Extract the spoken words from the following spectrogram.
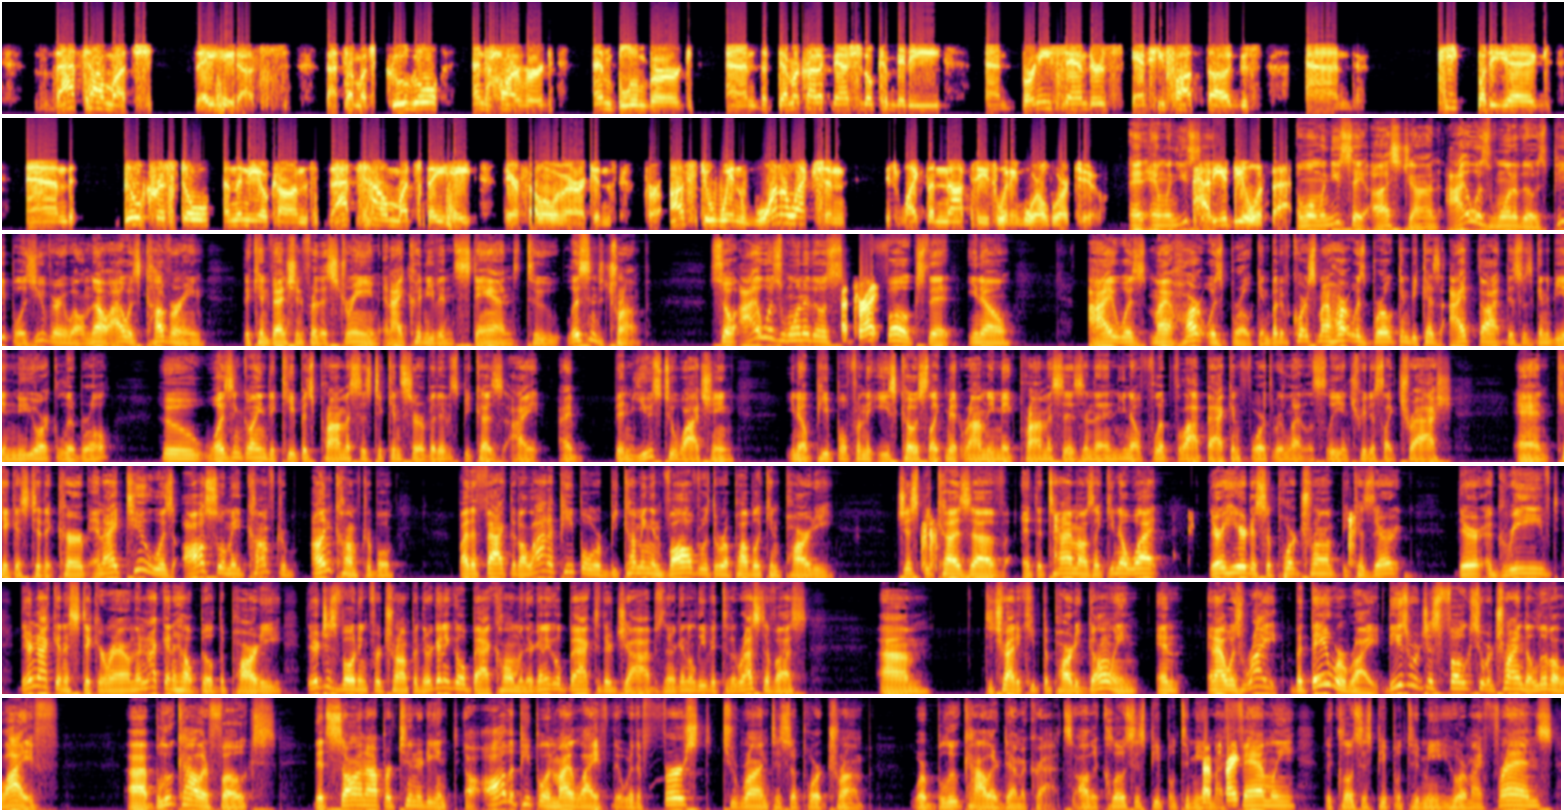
That's how much they hate us. That's how much Google and Harvard and Bloomberg and the Democratic National Committee and Bernie Sanders Antifa thugs and Pete Buttigieg and Bill Kristol and the neocons, that's how much they hate their fellow Americans. For us to win one election is like the Nazis winning World War II. And, and when you say, how do you deal with that? Well, when you say us, John, I was one of those people, as you very well know. I was covering the convention for the stream, and I couldn't even stand to listen to Trump. So I was one of those That's right. folks that you know I was my heart was broken, but of course my heart was broken because I thought this was going to be a New York liberal who wasn't going to keep his promises to conservatives because I I've been used to watching you know people from the East Coast like Mitt Romney make promises and then you know flip flop back and forth relentlessly and treat us like trash and kick us to the curb. And I too was also made comfortable uncomfortable by the fact that a lot of people were becoming involved with the Republican Party just because of at the time I was like, you know what? They're here to support Trump because they're they're aggrieved. They're not going to stick around. They're not going to help build the party. They're just voting for Trump and they're going to go back home and they're going to go back to their jobs and they're going to leave it to the rest of us um, to try to keep the party going. And and I was right, but they were right. These were just folks who were trying to live a life, uh, blue collar folks that saw an opportunity. And all the people in my life that were the first to run to support Trump were blue collar Democrats. All the closest people to me That's are my right. family, the closest people to me who are my friends.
